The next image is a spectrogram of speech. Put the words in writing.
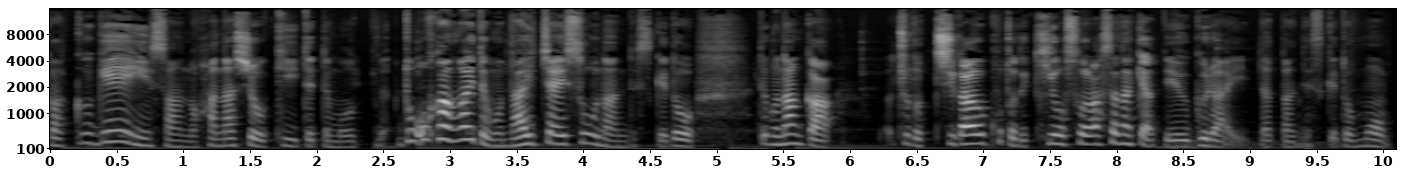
学芸員さんの話を聞いてても、どう考えても泣いちゃいそうなんですけど、でもなんか、ちょっと違うことで気をそらさなきゃっていうぐらいだったんですけども、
